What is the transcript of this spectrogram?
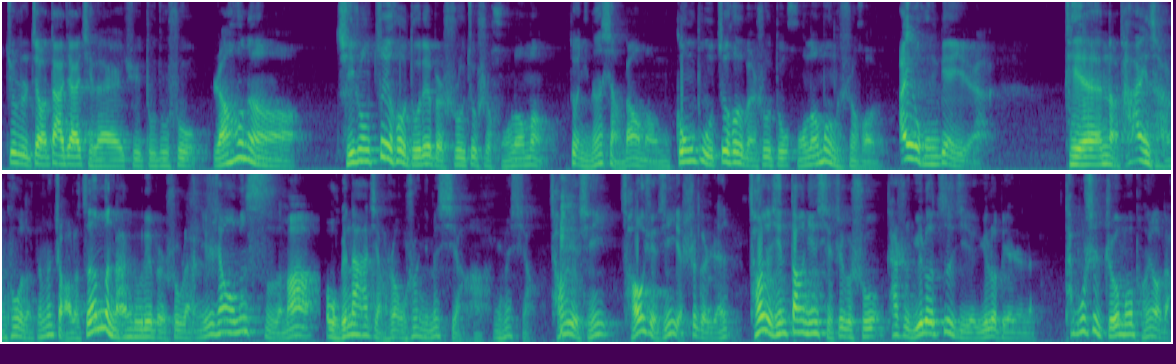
就是叫大家一起来去读读书。然后呢，其中最后读的一本书就是《红楼梦》。就你能想到吗？我们公布最后一本书读《红楼梦》的时候，哀鸿遍野。天哪，太残酷了！怎么找了这么难读的一本书来？你是想我们死吗？我跟大家讲说，我说你们想啊，你们想，曹雪芹，曹雪芹也是个人。曹雪芹当年写这个书，他是娱乐自己，也娱乐别人的，他不是折磨朋友的，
